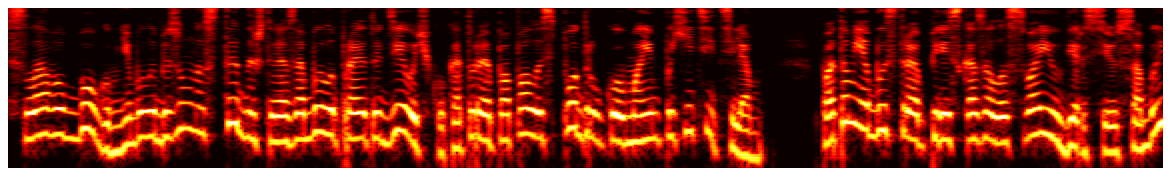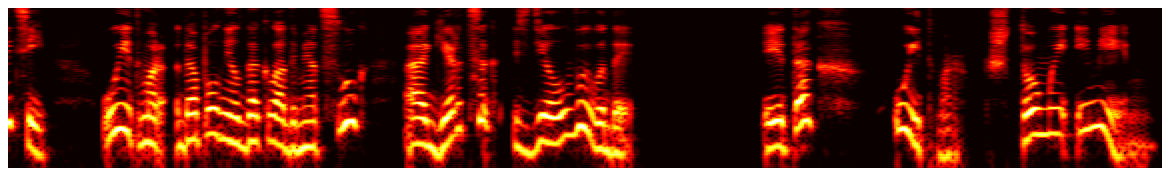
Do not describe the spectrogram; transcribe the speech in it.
Слава богу, мне было безумно стыдно, что я забыла про эту девочку, которая попалась под руку моим похитителям. Потом я быстро пересказала свою версию событий, Уитмар дополнил докладами от слуг, а герцог сделал выводы. Итак, Уитмар, что мы имеем?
